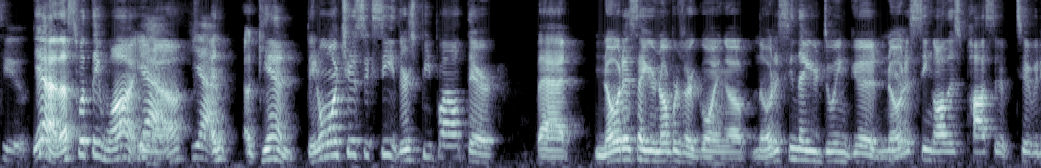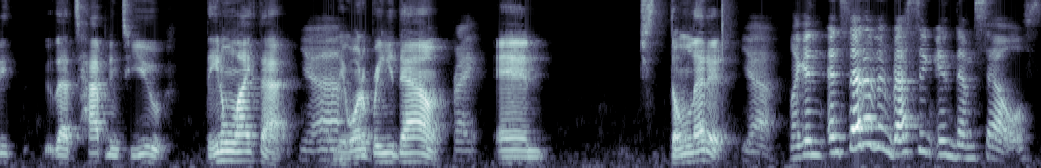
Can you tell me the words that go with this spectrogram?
to. Yeah, that's what they want, Yeah. you know? Yeah. And again, they don't want you to succeed. There's people out there that notice that your numbers are going up, noticing that you're doing good, noticing all this positivity that's happening to you. They don't like that. yeah. And they want to bring you down. right. And just don't let it. Yeah. Like in, instead of investing in themselves,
